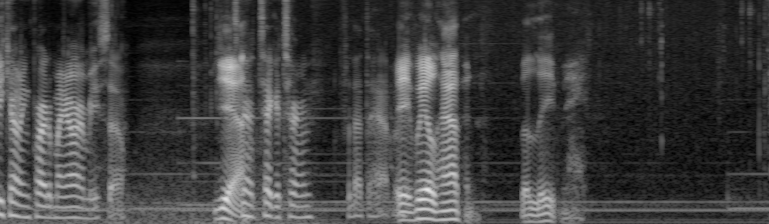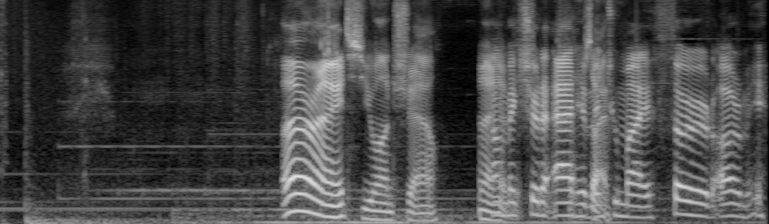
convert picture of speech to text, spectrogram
becoming part of my army, so it's Yeah, going to take a turn for that to happen. it will happen. Believe me. All right, Yuan Shao. I I'll make sure to add him Sorry. into my third army.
